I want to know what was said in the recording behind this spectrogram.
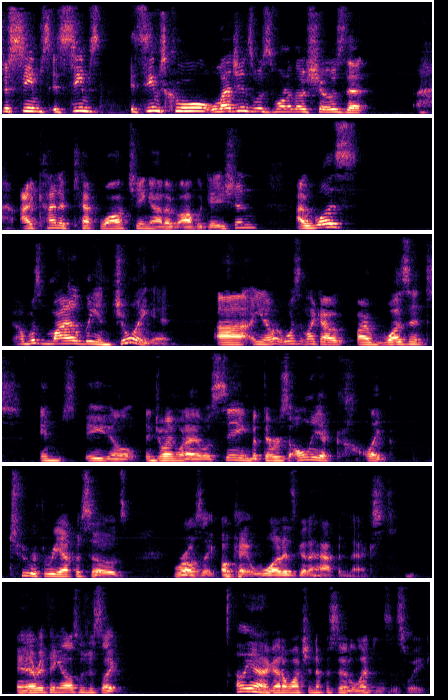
just seems it seems it seems cool. Legends was one of those shows that I kind of kept watching out of obligation. I was I was mildly enjoying it. Uh, you know, it wasn't like I I wasn't in you know enjoying what I was seeing, but there was only a like two or three episodes where I was like, okay, what is gonna happen next? And everything else was just like, oh yeah, I gotta watch an episode of Legends this week.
